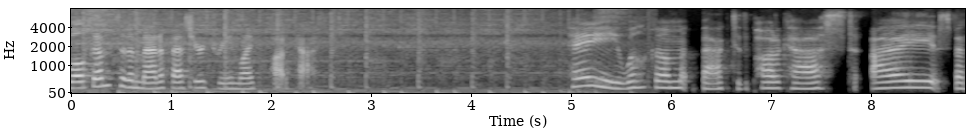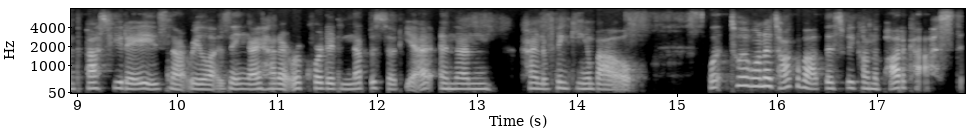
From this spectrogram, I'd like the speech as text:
Welcome to the Manifest Your Dream Life podcast. Hey, welcome back to the podcast. I spent the past few days not realizing I hadn't recorded an episode yet, and then kind of thinking about what do I want to talk about this week on the podcast.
